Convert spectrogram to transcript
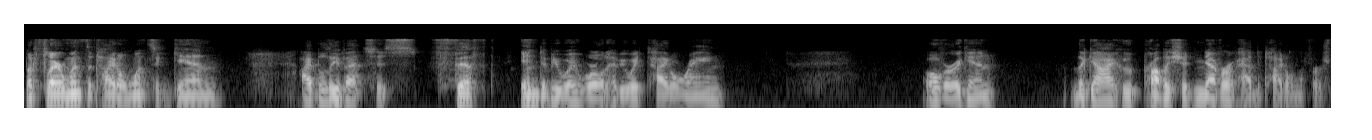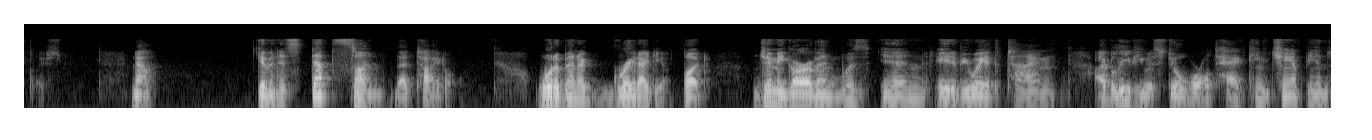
But Flair wins the title once again. I believe that's his fifth NWA World Heavyweight title reign. Over again, the guy who probably should never have had the title in the first place. Now, given his stepson that title, would have been a great idea. But Jimmy Garvin was in AWA at the time. I believe he was still World Tag Team Champions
